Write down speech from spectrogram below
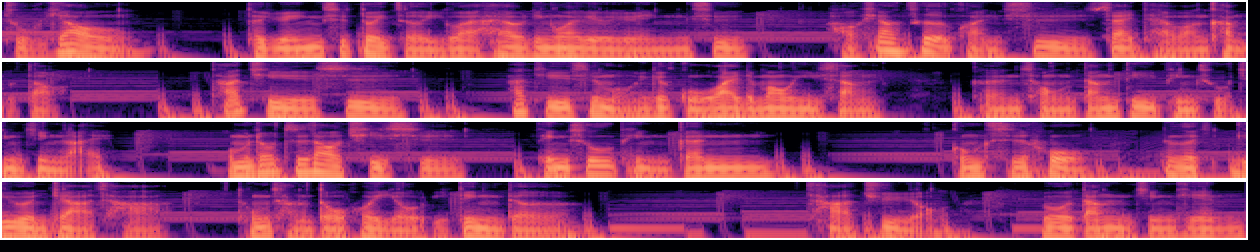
主要的原因是对折以外，还有另外一个原因是，好像这款式在台湾看不到。它其实是它其实是某一个国外的贸易商。可能从当地平输进进来，我们都知道，其实平输品跟公司货那个利润价差，通常都会有一定的差距哦。如果当你今天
